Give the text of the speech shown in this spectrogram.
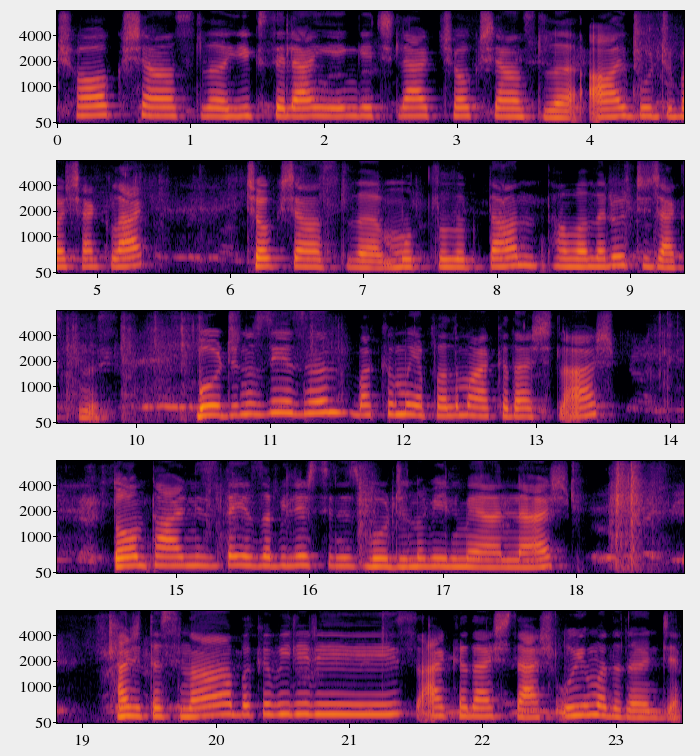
çok şanslı. Yükselen yengeçler çok şanslı. Ay burcu başaklar çok şanslı. Mutluluktan havalara uçacaksınız. Burcunuzu yazın. Bakımı yapalım arkadaşlar. Doğum tarihinizi de yazabilirsiniz burcunu bilmeyenler. Haritasına bakabiliriz arkadaşlar uyumadan önce.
